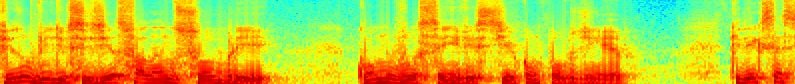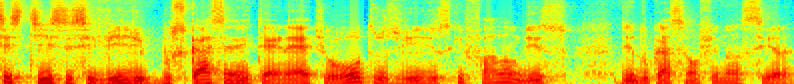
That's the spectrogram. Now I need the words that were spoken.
Fiz um vídeo esses dias falando sobre como você investir com pouco dinheiro. Queria que você assistisse esse vídeo, buscasse na internet outros vídeos que falam disso, de educação financeira.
